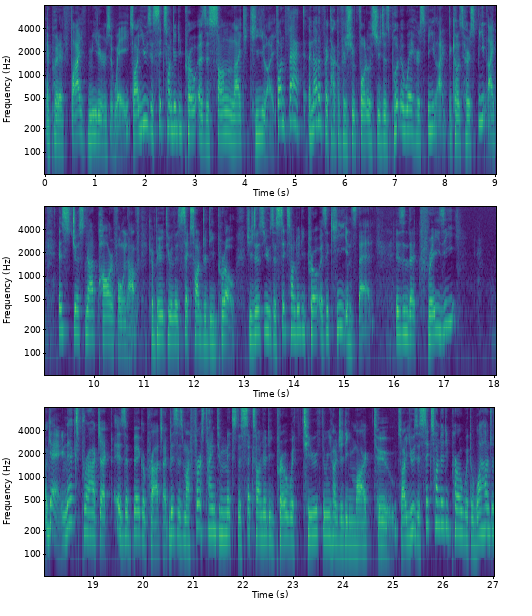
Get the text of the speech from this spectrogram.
and put it 5 meters away. So I use a 600D Pro as a sun-like key light. Fun fact, another photographer shoot photos, she just put away her speed light because her speed light is just not powerful enough compared to the 600D Pro. She just used a 600D Pro as a key instead. Isn't that crazy? Okay, next project is a bigger project. This is my first time to mix the 600D Pro with two 300D Mark II. So I use a 600D Pro with a 120cm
